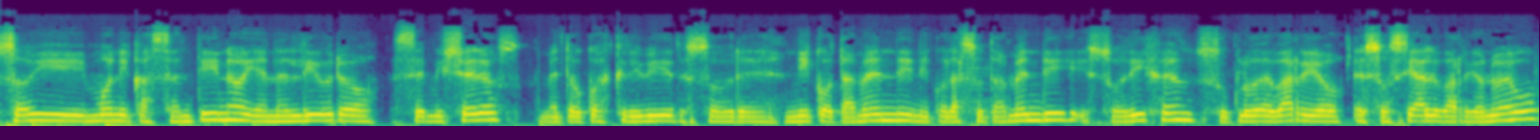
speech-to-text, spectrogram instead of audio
Soy Mónica Santino y en el libro Semilleros me tocó escribir sobre Nico Tamendi, Nicolás Otamendi y su origen, su club de barrio, el social Barrio Nuevo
